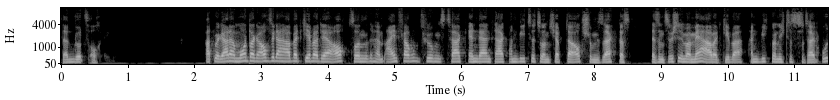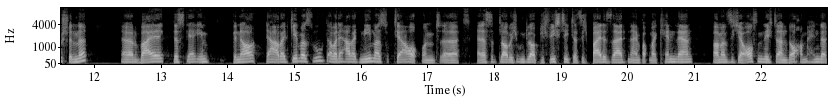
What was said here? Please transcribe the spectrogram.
dann wird es auch eng hat mir gerade am Montag auch wieder einen Arbeitgeber, der auch so einen ähm, Einführungstag, Kennenlerntag anbietet. Und ich habe da auch schon gesagt, dass es inzwischen immer mehr Arbeitgeber anbieten und ich das total cool finde, äh, weil das ja eben genau der Arbeitgeber sucht, aber der Arbeitnehmer sucht ja auch. Und äh, das ist, glaube ich, unglaublich wichtig, dass sich beide Seiten einfach mal kennenlernen, weil man sich ja hoffentlich dann doch am Ende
